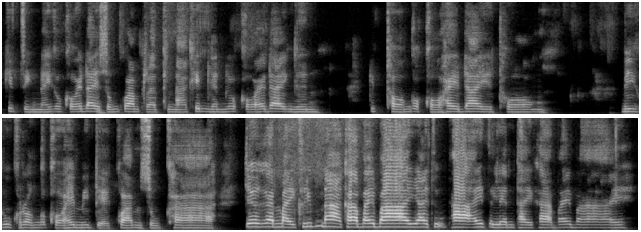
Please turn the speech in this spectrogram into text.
คิดสิ่งไหนก็ขอให้ได้สมความปรารถนาคิดเงินก็ขอให้ได้เงิน คิดทองก็ขอให้ได้ทอง มีคู่ครองก็ขอให้มีแต่ความสุขค่ะ เจอกันใหม่คลิปหน้าค่ะ บ๊ายบาย ยายสุภาไอเตเลนไทยค่ะ บ๊ายบาย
